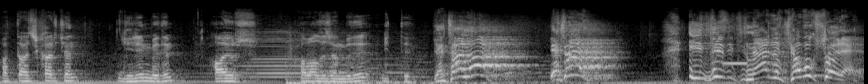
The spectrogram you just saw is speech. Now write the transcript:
Hatta çıkarken gelin dedim. Hayır hava alacağım dedi gitti. Yeter lan! Yeter! İdris iti nerede? Çabuk söyle.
